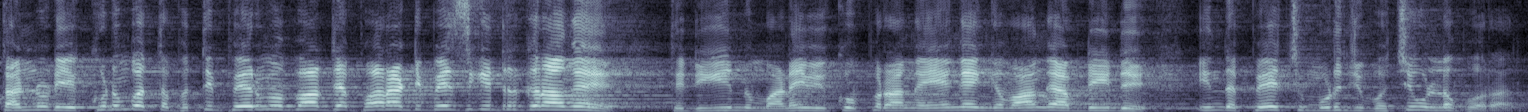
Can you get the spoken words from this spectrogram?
தன்னுடைய குடும்பத்தை பற்றி பெருமை பாராட்டி பாராட்டி பேசிக்கிட்டு இருக்கிறாங்க. திடீர்னு மனைவி கூப்பிட்றாங்க ஏங்க இங்கே வாங்க அப்படின்ட்டு. இந்த பேச்சு முடிஞ்சு போச்சு உள்ளே போகிறாரு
